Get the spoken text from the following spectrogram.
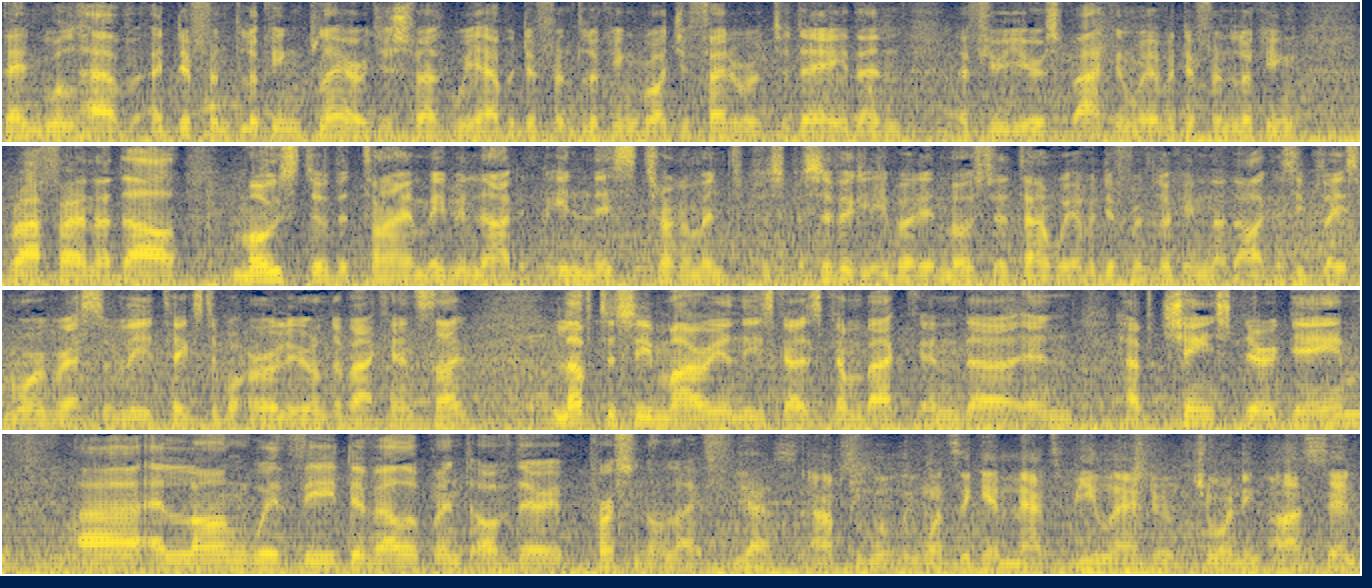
then we'll have a different looking player. Just like we have a different looking Roger Federer today than a few years back, and we have a different looking Rafa Nadal most of the time. Maybe not in this tournament specifically, but in most of the time we have a different looking Nadal because he plays more aggressively. It takes the ball earlier on the backhand side. Love to see Murray and these guys come back and uh, and have changed their game uh, along with the development of their personal life. Yes, absolutely. Once again, Mats Wilander joining us, and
